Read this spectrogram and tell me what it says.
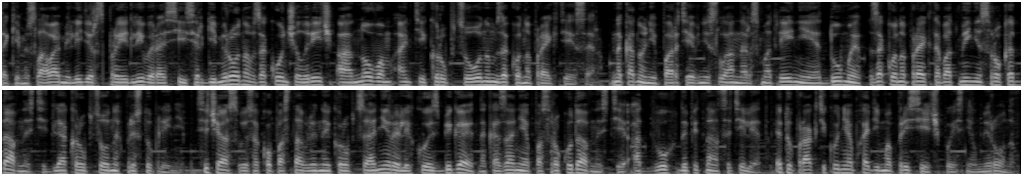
Такими словами лидер «Справедливой России» Сергей Миронов закончил речь о новом антикоррупционном законопроекте СР. Накануне партия внесла на рассмотрение Думы законопроект об отмене срока давности для коррупционных преступлений. Сейчас высокопоставленные коррупционеры легко избегают наказания по сроку давности от 2 до 15 лет. Эту практику необходимо пресечь, пояснил Миронов.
